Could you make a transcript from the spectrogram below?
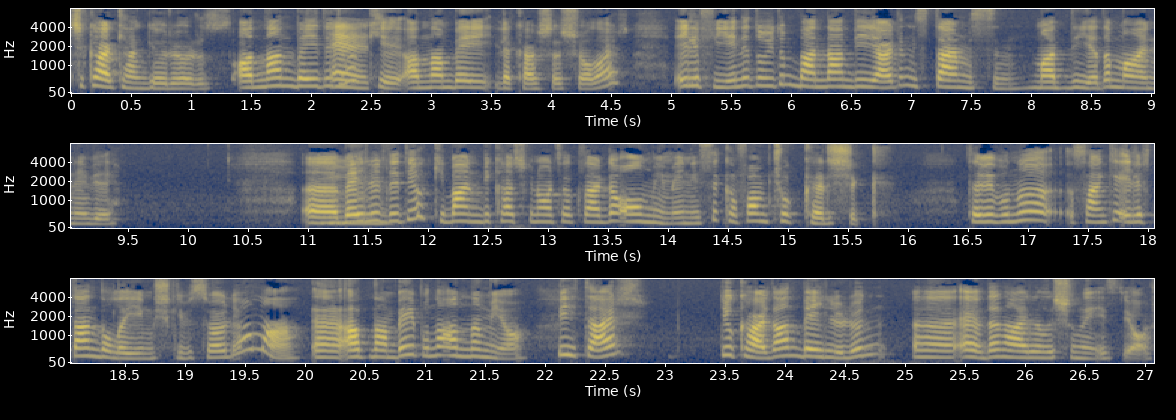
çıkarken görüyoruz. Adnan Bey de diyor Evet. ki Adnan Bey ile karşılaşıyorlar. Elif'i yeni duydum benden bir yardım ister misin? Maddi ya da manevi. Ee, Hmm. Behlül de diyor ki ben birkaç gün ortalıklarda olmayayım en iyisi kafam çok karışık. Tabii bunu sanki Elif'ten dolayıymış gibi söylüyor ama e, Adnan Bey bunu anlamıyor. Bihter yukarıdan Behlül'ün e, evden ayrılışını izliyor.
